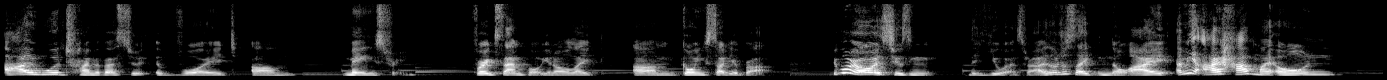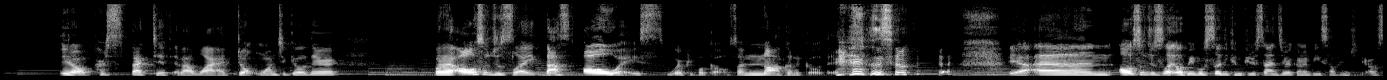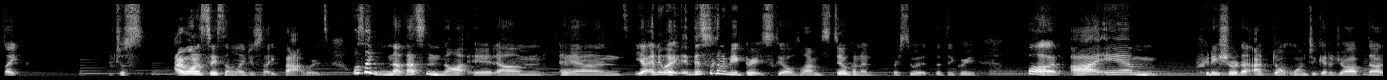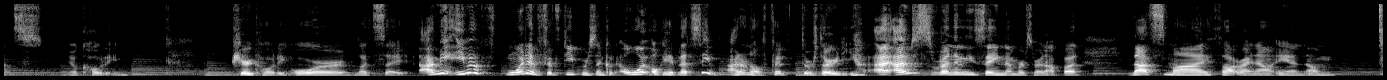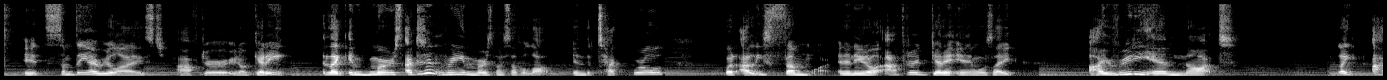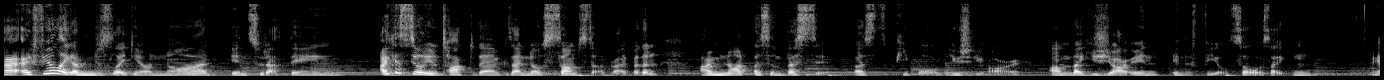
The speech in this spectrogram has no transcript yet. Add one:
I would try my best to avoid um mainstream. For example, you know, like um going study abroad. People are always choosing the US, right? I'm just like, no, I I mean I have my own you know perspective about why I don't want to go there but I also just like that's always where people go, so I'm not gonna go there. so, yeah, and also just like oh, people study computer science, they're gonna be software engineer. I was like, just I want to say something like just like backwards. Was like, no, that's not it. Um, and yeah, anyway, this is gonna be a great skill, so I'm still gonna pursue it, the degree. But I am pretty sure that I don't want to get a job that's you know coding pure coding or let's say i mean even more than 50% coding oh, okay let's see i don't know 50 or 30 I, i'm just randomly saying numbers right now but that's my thought right now and um it's something i realized after you know getting like immerse i didn't really immerse myself a lot in the tech world but at least somewhat and then you know after getting in was like i really am not like I, I feel like i'm just like you know not into that thing I can still you know talk to them because I know some stuff, right? But then I'm not as invested as people usually are. Um, like usually are in in the field. So it's like, mm.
